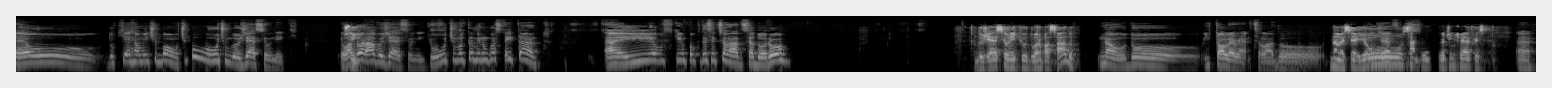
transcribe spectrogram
é o do que é realmente bom. Tipo o último do Jesse, o Nick. Eu Sim. adorava o Jesse, o Nick. O último também não gostei tanto. Aí eu fiquei um pouco decepcionado. Você adorou? Do Jesse, o Nick do ano passado? Não, o do Intolerant lá do. Não, esse aí é o, o Jim Jeffries. É.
